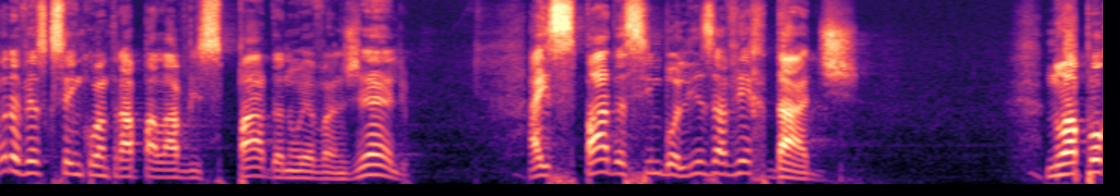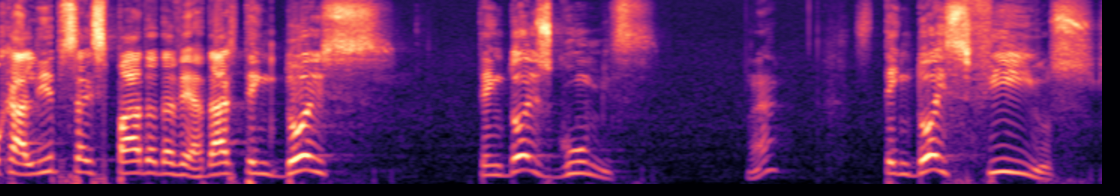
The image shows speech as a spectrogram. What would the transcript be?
Toda vez que você encontrar a palavra espada no Evangelho, a espada simboliza a verdade. No Apocalipse, a espada da verdade tem dois, tem dois gumes, né? tem dois fios.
